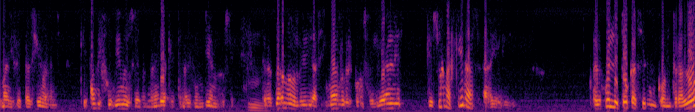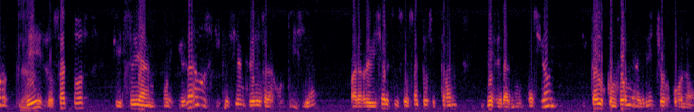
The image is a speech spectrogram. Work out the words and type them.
manifestaciones que están difundiéndose de la manera que están difundiéndose, tratando de asignar responsabilidades que son ajenas a él. Al juez le toca ser un contralor de los actos que sean cuestionados y que sean traídos a la justicia para revisar si esos actos están desde la administración estados conforme al derecho o no.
